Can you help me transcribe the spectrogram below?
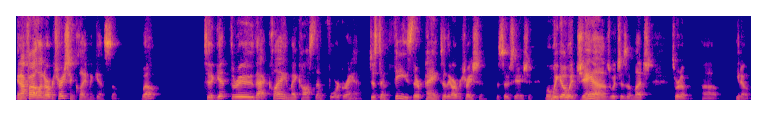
And I file an arbitration claim against them. Well, to get through that claim may cost them four grand just in fees they're paying to the arbitration association. When we go with JAMS, which is a much sort of uh, you know,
